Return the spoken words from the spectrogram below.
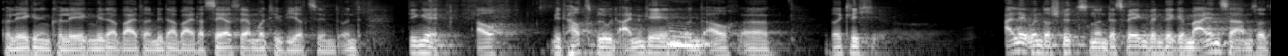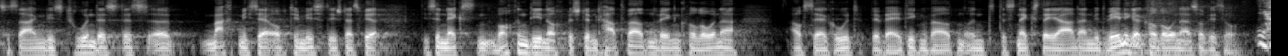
Kolleginnen und Kollegen, Mitarbeiterinnen und Mitarbeiter sehr, sehr motiviert sind und Dinge auch mit Herzblut angehen mhm. und auch äh, wirklich alle unterstützen. Und deswegen, wenn wir gemeinsam sozusagen dies tun, das, das äh, macht mich sehr optimistisch, dass wir diese nächsten Wochen, die noch bestimmt hart werden wegen Corona, auch sehr gut bewältigen werden und das nächste Jahr dann mit weniger Corona sowieso. Ja,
